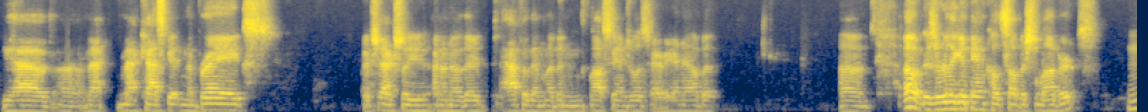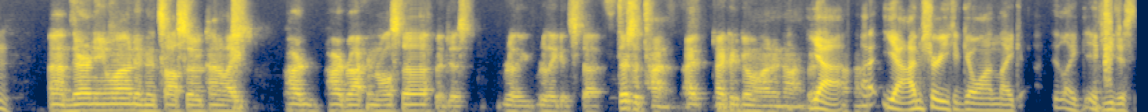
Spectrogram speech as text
you have uh, Matt, Matt Casket and the Breaks, which actually I don't know. They're half of them live in Los Angeles area now, but um, oh, there's a really good band called Selfish Lovers. Hmm. Um, they're a new one, and it's also kind of like hard hard rock and roll stuff, but just really really good stuff. There's a ton. I, I could go on and on. But, yeah, uh, yeah. I'm sure you could go on like like if you just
